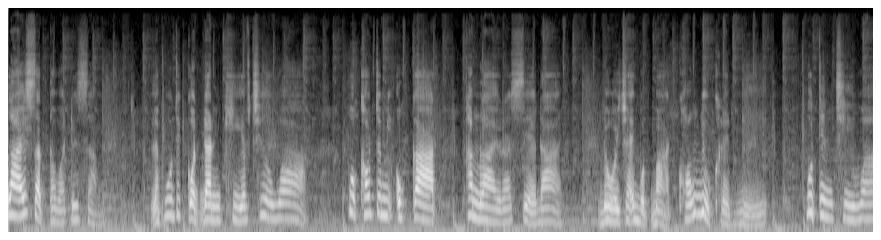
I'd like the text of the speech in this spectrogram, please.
หลายศตวรรษด้วยซ้ำและผู้ที่กดดันเคียฟเชื่อว่า พวกเขาจะมีโอกาสทำลายรัสเซียได้ โดยใช้บทบาทของยูเครนนี้ ปูตินชี้ว่า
